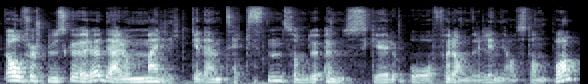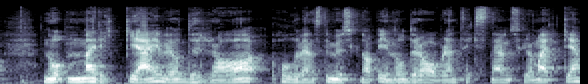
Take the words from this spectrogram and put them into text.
Det aller første du skal gjøre det er å merke den teksten som du ønsker å forandre linjeavstand på. Nå merker jeg ved å dra, holde venstre musknapp inne og dra over den teksten jeg ønsker å merke.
